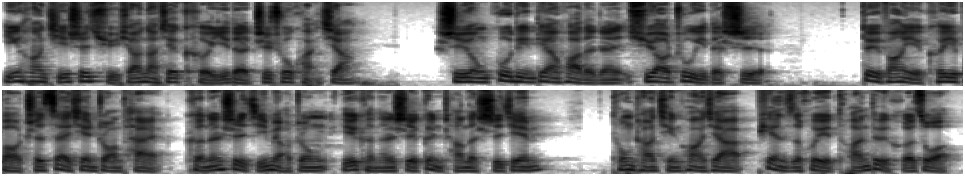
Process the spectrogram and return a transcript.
银行及时取消那些可疑的支出款项。使用固定电话的人需要注意的是，对方也可以保持在线状态，可能是几秒钟，也可能是更长的时间。通常情况下，骗子会团队合作。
